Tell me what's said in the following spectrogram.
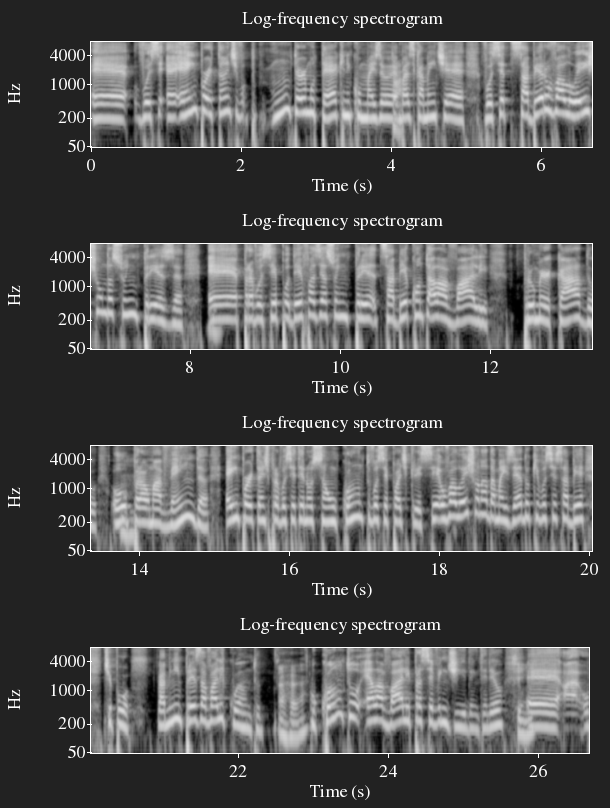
é, você, é, é importante, um termo técnico, mas é, Tá. basicamente é você saber o valuation da sua empresa, é para você poder fazer a sua empresa, saber quanto ela vale para o mercado ou para uma venda, é importante para você ter noção o quanto você pode crescer. O valuation nada mais é do que você saber, tipo, a minha empresa vale quanto? Aham. o quanto ela vale para ser vendida, entendeu? É, a- o-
